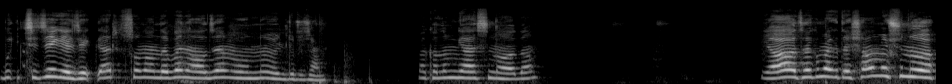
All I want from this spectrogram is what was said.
Bu içeceğe gelecekler. Son anda ben alacağım ve onu öldüreceğim. Bakalım gelsin o adam. Ya takım arkadaş alma şunu.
